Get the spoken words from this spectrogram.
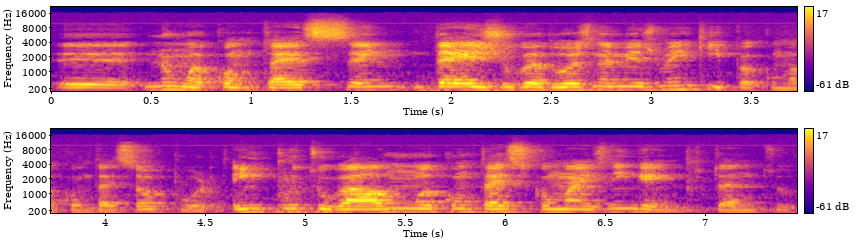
eh, não acontecem 10 jogadores na mesma equipa, como acontece ao Porto. Em Portugal não acontece com mais ninguém, portanto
